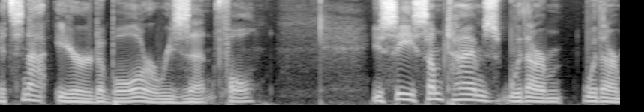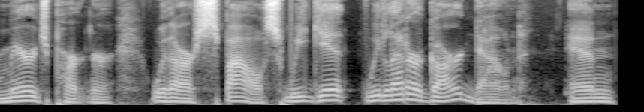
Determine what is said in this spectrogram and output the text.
It's not irritable or resentful. You see, sometimes with our with our marriage partner, with our spouse, we get we let our guard down. And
